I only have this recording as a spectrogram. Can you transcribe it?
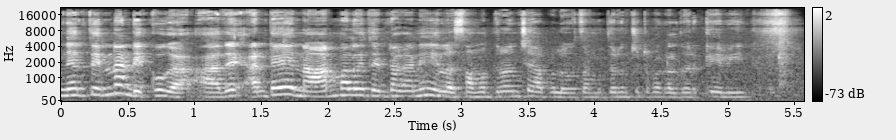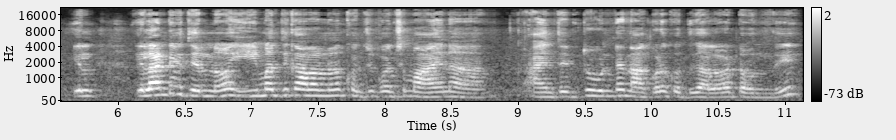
నేను తిన్నాండి ఎక్కువగా. అదే అంటే నార్మల్గా తింటా కానీ ఇలా సముద్రం చేపలు సముద్రం చుట్టుపక్కల దొరికేవి ఇల్- ఇలాంటివి తిన్నాం. ఈ మధ్య కాలంలో కొంచెం కొంచెం ఆయన ఆయన తింటూ ఉంటే నాకు కూడా కొద్దిగా అలవాటు ఉంది.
